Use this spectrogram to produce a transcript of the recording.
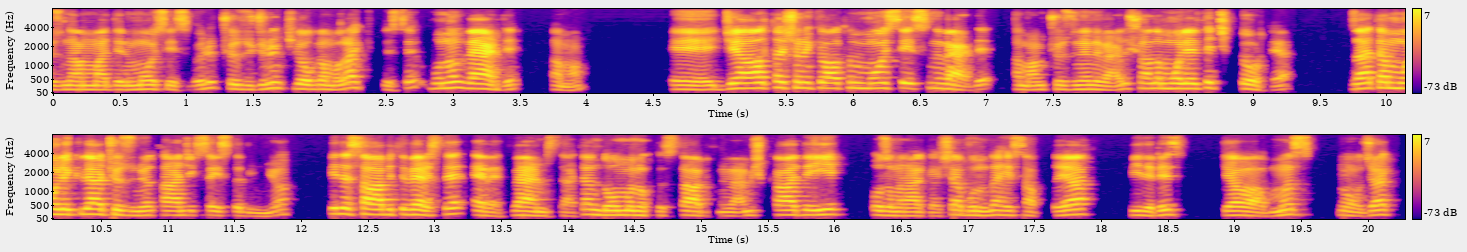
çözünen maddenin mol sayısı bölü çözücünün kilogram olarak kütlesi. Bunu verdi. Tamam. Ee, C6H12O6'nın mol sayısını verdi. Tamam çözüneni verdi. Şu anda molalite çıktı ortaya. Zaten moleküler çözünüyor. Tanecik sayısı da biliniyor. Bir de sabiti verse evet vermiş zaten. Donma noktası sabitini vermiş. KD'yi o zaman arkadaşlar bunu da hesaplayabiliriz. Cevabımız ne olacak?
